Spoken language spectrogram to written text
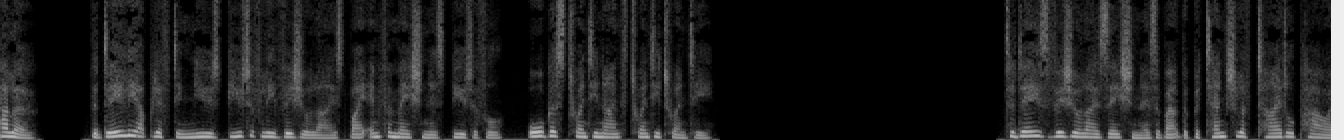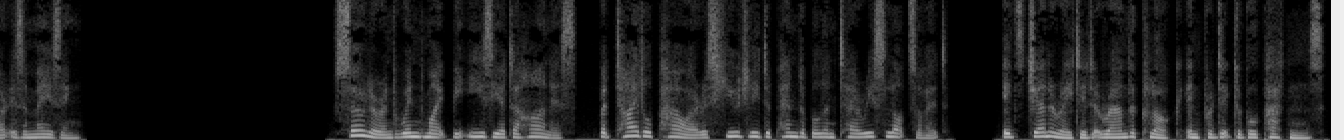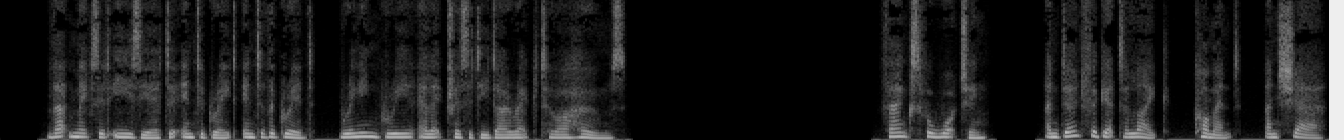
Hello. The daily uplifting news beautifully visualized by Information is Beautiful, August 29, 2020. Today's visualization is about the potential of tidal power is amazing. Solar and wind might be easier to harness, but tidal power is hugely dependable and there's lots of it. It's generated around the clock in predictable patterns. That makes it easier to integrate into the grid, bringing green electricity direct to our homes. Thanks for watching. And don't forget to like, comment, and share.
